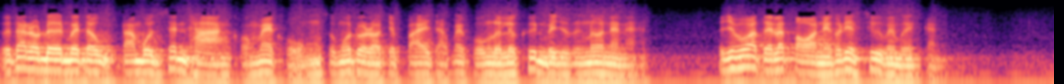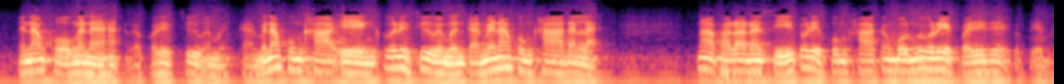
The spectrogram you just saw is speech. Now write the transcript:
เออถ้าเราเดินไปตามบนเส้นทางของแม่โขง สมมติว่าเราจะไปจากแม่โขงเลยแล้วขึ้นไปจนถึงโน่นน่ะนะโดยเฉพาะแต่ละตอนเนี่ยเขาเรียกชื่อไม่เหมือนกันแม่น้ำโขงนะฮะเราก็เรียกชื่อไม่เหมือนกัน แม่น้ำคงคาเองก็เรียกชื่อไม่เหมือนกัน แม่น้ำคงคานั่นแหละ หน้าพาราณสีก็เรียกคงคาข้างบนก็เรียกไปเรื่อยๆก็เปลี่ยนไป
